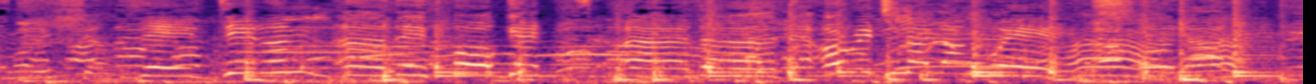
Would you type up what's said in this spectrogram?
they didn't, uh, they forget uh, the, the original language. Ah, yeah.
